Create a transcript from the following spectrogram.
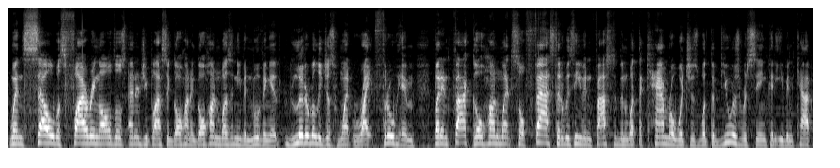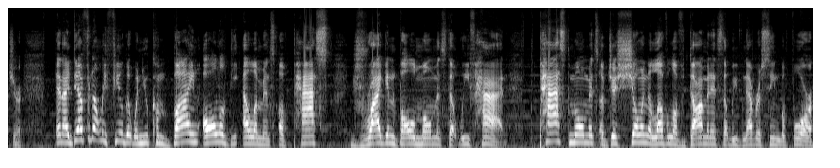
when Cell was firing all those energy blasts at Gohan and Gohan wasn't even moving. It literally just went right through him. But in fact, Gohan went so fast that it was even faster than what the camera, which is what the viewers were seeing, could even capture. And I definitely feel that when you combine all of the elements of past Dragon Ball moments that we've had, past moments of just showing a level of dominance that we've never seen before,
